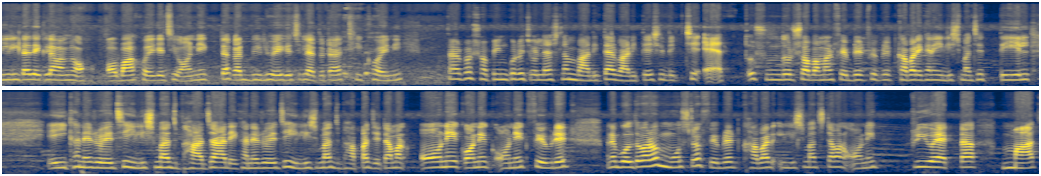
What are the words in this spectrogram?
বিলটা দেখলাম, আমি অবাক হয়ে গেছি, অনেক টাকার বিল হয়ে গেছিল, এতটা ঠিক হয়নি। তারপর শপিং করে চলে আসলাম বাড়িতে, আর বাড়িতে এসে দেখছি এত সুন্দর সব আমার ফেভারিট ফেভারিট খাবার, এখানে ইলিশ মাছের তেল, এইখানে রয়েছে ইলিশ মাছ ভাজা, আর এখানে রয়েছে ইলিশ মাছ ভাপা, যেটা আমার অনেক অনেক অনেক ফেভারিট মানে বলতে পারো মোস্ট অফ ফেভারিট খাবার ইলিশ মাছটা আমার অনেক প্রিয় একটা মাছ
